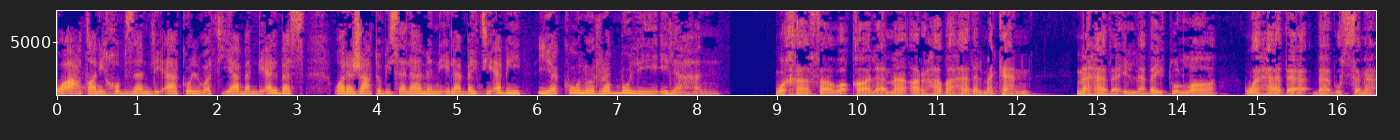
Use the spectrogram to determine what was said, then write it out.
وأعطاني خبزا لآكل وثيابا لألبس ورجعت بسلام إلى بيت أبي يكون الرب لي الها. وخاف وقال ما أرهب هذا المكان؟ ما هذا إلا بيت الله وهذا باب السماء.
